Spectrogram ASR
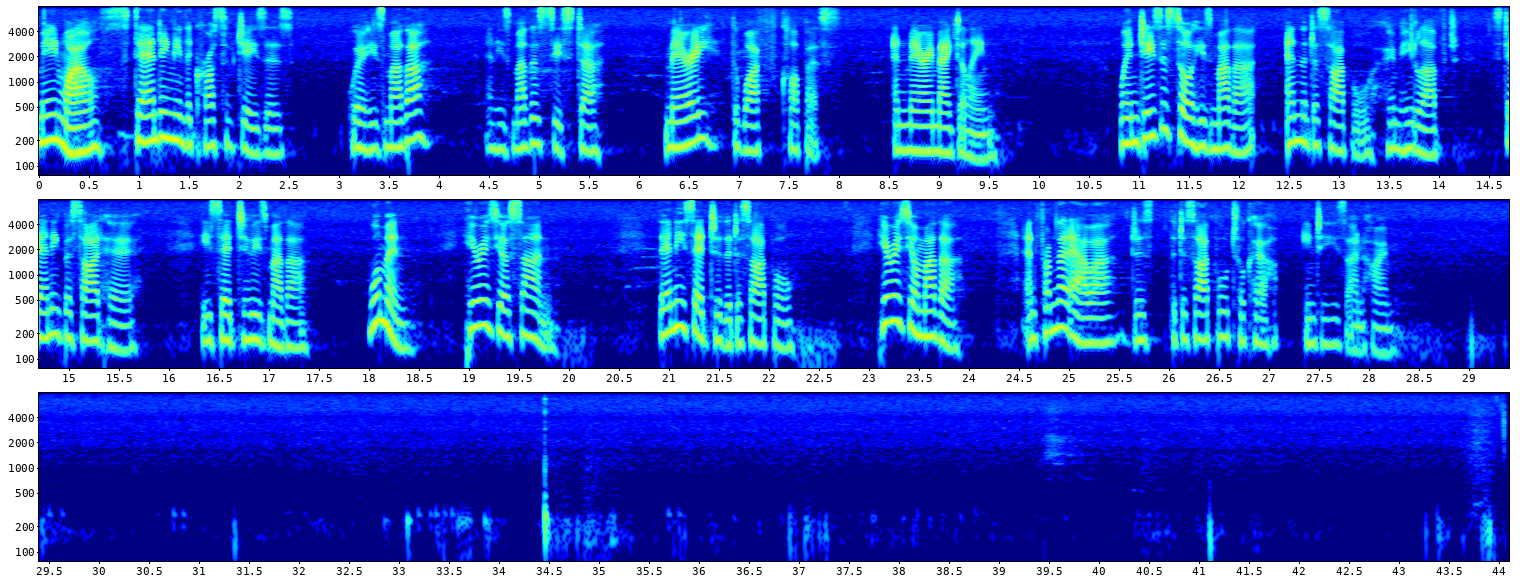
Meanwhile, standing near the cross of Jesus were his mother and his mother's sister, Mary, the wife of Clopas, and Mary Magdalene. When Jesus saw his mother and the disciple whom he loved standing beside her, he said to his mother, Woman, here is your son. Then he said to the disciple, Here is your mother. And from that hour, the disciple took her into his own home.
